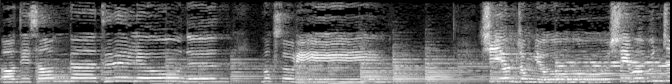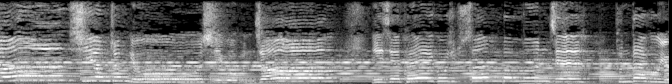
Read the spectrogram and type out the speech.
어디선가 들려오는 목소리. 시험 종료 15분 전 시험 종료 15분 전 이제 153번 문제 푼다고요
